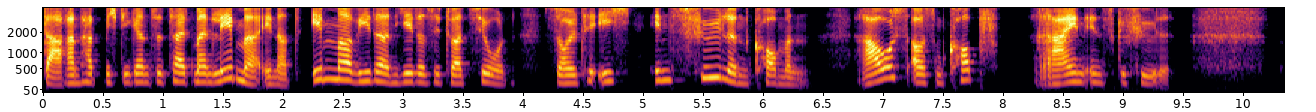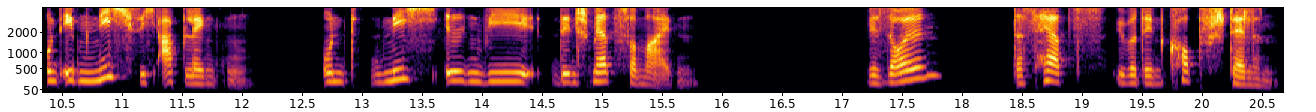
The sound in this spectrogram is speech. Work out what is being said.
Daran hat mich die ganze Zeit mein Leben erinnert. Immer wieder in jeder Situation sollte ich ins Fühlen kommen raus aus dem Kopf, rein ins Gefühl. Und eben nicht sich ablenken und nicht irgendwie den Schmerz vermeiden. Wir sollen das Herz über den Kopf stellen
